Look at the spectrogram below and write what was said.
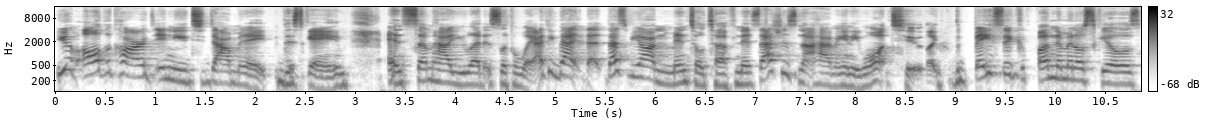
you have all the cards in you to dominate this game, and somehow you let it slip away. I think that, that that's beyond mental toughness. That's just not having any want to. Like the basic fundamental skills,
